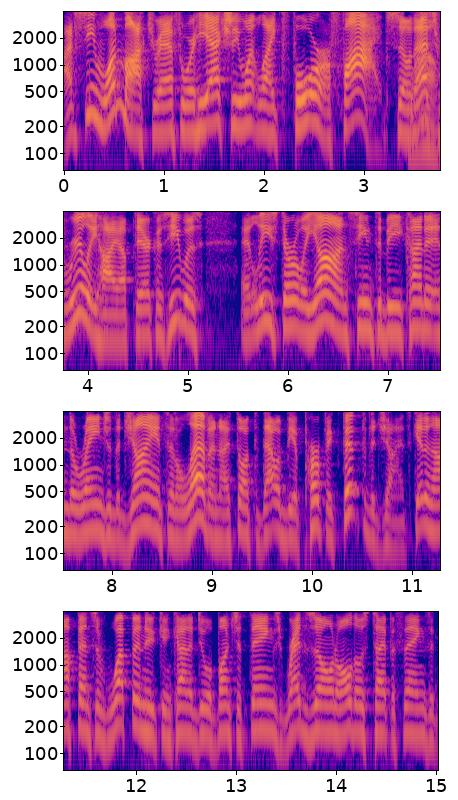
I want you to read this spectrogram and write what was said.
I've seen one mock draft where he actually went like four or five. So wow. that's really high up there because he was at least early on, seemed to be kind of in the range of the Giants at 11. I thought that that would be a perfect fit for the Giants. Get an offensive weapon who can kind of do a bunch of things, red zone, all those type of things, and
